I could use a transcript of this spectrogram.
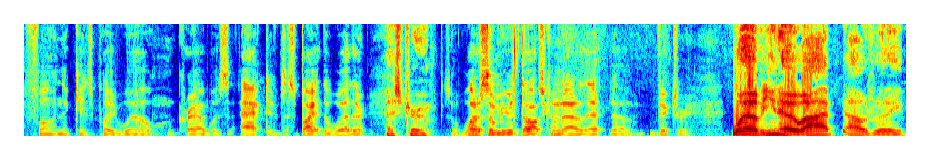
fun. The kids played well. The crowd was active despite the weather. That's true. So, what are some of your thoughts coming out of that uh, victory? Well, you know, I I was really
